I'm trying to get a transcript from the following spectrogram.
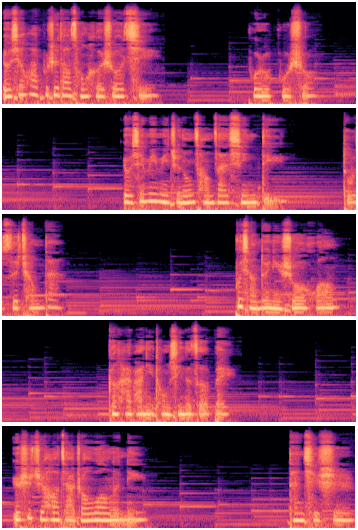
有些话不知道从何说起，不如不说；有些秘密只能藏在心底，独自承担。不想对你说谎，更害怕你痛心的责备。于是只好假装忘了你，但其实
